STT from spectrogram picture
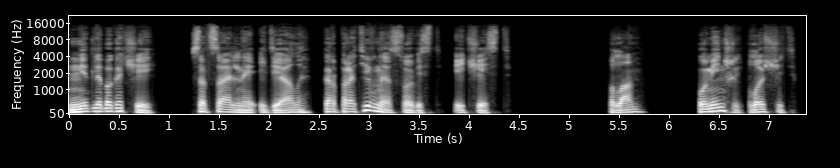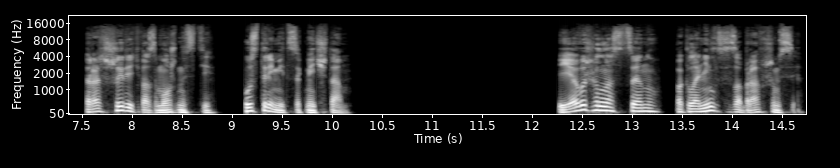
Не для богачей. Социальные идеалы, корпоративная совесть и честь. План. Уменьшить площадь, расширить возможности, устремиться к мечтам. Я вышел на сцену, поклонился собравшимся,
